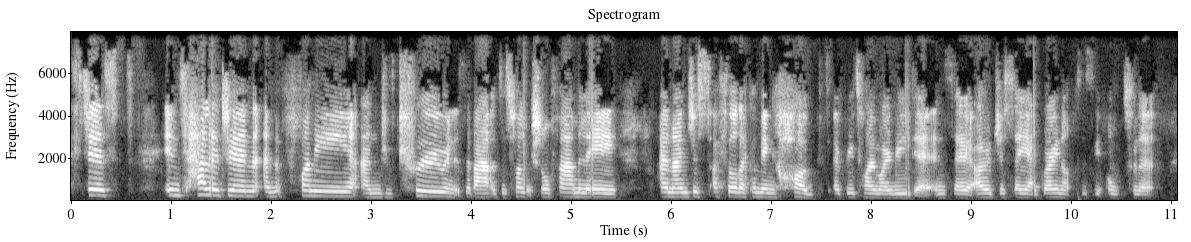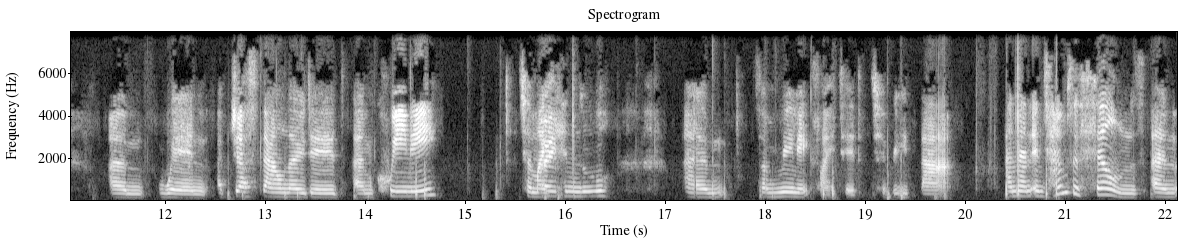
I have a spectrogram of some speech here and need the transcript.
it's just intelligent and funny and true, and it's about a dysfunctional family and I'm just I feel like I'm being hugged every time I read it. And so I would just say, yeah, Grown Ups is the ultimate um, when I've just downloaded um, Queenie to my right. Kindle. Um, so I'm really excited to read that. And then in terms of films, um,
